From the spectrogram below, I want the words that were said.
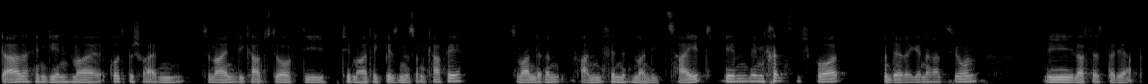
dahingehend mal kurz beschreiben, zum einen, wie kamst du auf die Thematik Business und Kaffee? Zum anderen, wann findet man die Zeit neben dem ganzen Sport und der Regeneration? Wie läuft das bei dir ab?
